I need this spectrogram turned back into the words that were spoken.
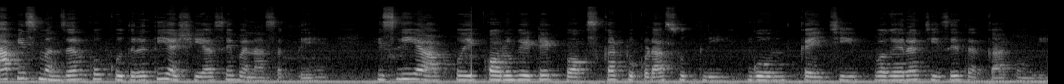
आप इस मंज़र को कुदरती अशिया से बना सकते हैं। इसलिए आपको एक कॉरोगेटेड बॉक्स का टुकड़ा, सुतली, गोंद, कैंची वगैरह चीज़ें दरकार होंगी।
